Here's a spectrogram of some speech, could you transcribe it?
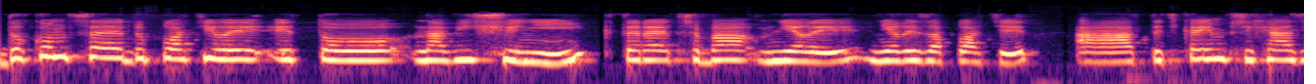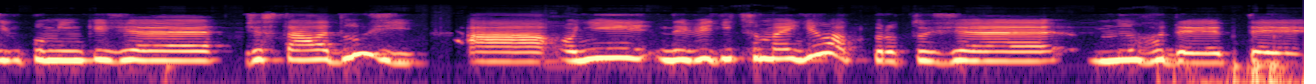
Dokonce doplatili i to navýšení, které třeba měli, měli zaplatit a teďka jim přichází upomínky, že, že stále dluží. A oni nevědí, co mají dělat, protože mnohdy ty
